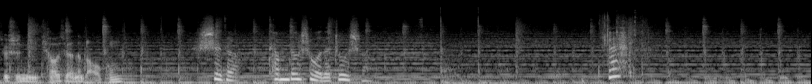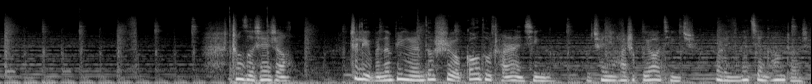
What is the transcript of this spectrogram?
就是你挑选的劳工。是的，他们都是我的助手。哎，中佐先生，这里边的病人都是有高度传染性的，我劝您还是不要进去，为了您的健康着想。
